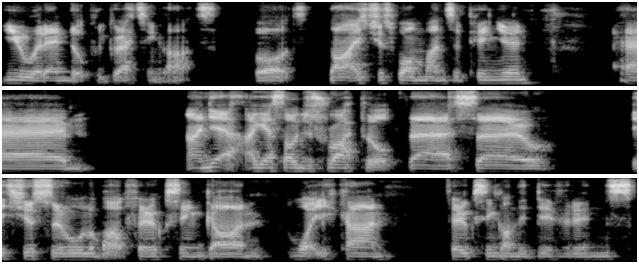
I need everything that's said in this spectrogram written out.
you would end up regretting that. But that is just one man's opinion. Um, and yeah, I guess I'll just wrap it up there. So it's just all about focusing on what you can, focusing on the dividends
